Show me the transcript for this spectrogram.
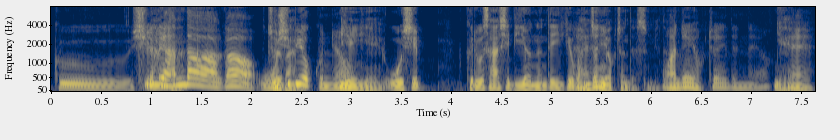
그 신뢰한다가 50이었군요. 예, 예. 50 그리고 42였는데 이게 네. 완전히 역전됐습니다. 완전히 역전이 됐네요. 예. 예.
